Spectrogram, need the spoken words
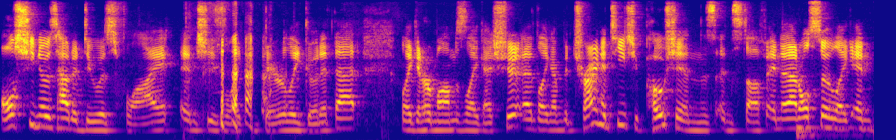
all she knows how to do is fly and she's like barely good at that. Like and her mom's like i should like i've been trying to teach you potions and stuff and that also like and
